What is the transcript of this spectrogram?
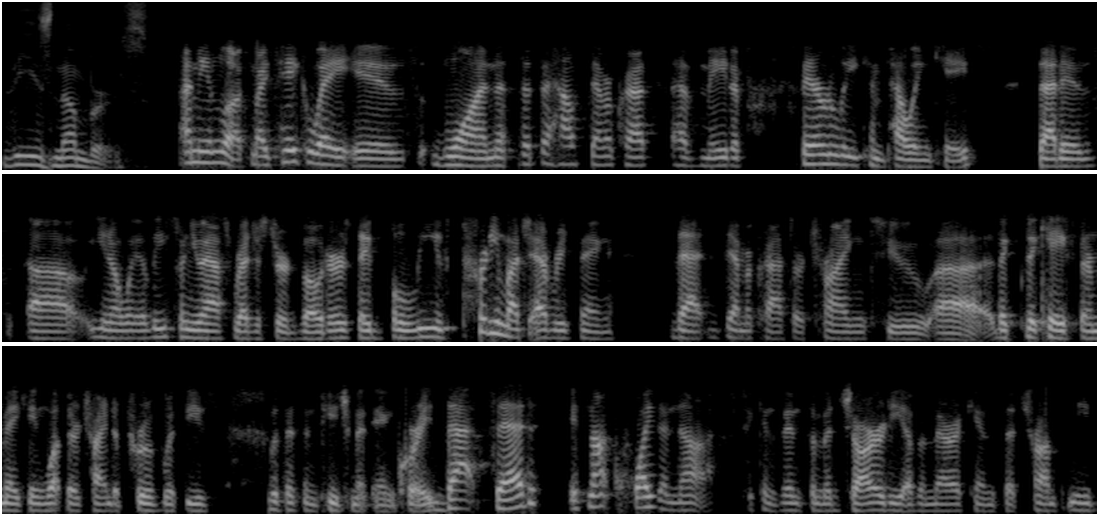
these numbers? I mean, look, my takeaway is one, that the House Democrats have made a fairly compelling case that is, uh, you know, at least when you ask registered voters, they believe pretty much everything that Democrats are trying to, uh, the, the case they're making, what they're trying to prove with these, with this impeachment inquiry. That said, it's not quite enough to convince a majority of Americans that Trump needs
